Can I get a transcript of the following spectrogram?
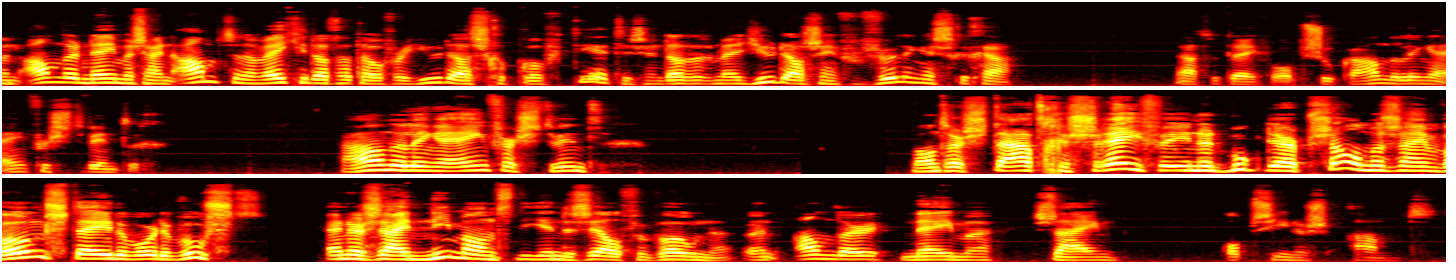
een ander nemen zijn ambt, dan weet je dat het over Judas geprofiteerd is en dat het met Judas in vervulling is gegaan. Laten we het even opzoeken. Handelingen 1 vers 20. Handelingen 1 vers 20. Want er staat geschreven in het boek der psalmen, zijn woonsteden worden woest. En er zijn niemand die in dezelfde wonen. Een ander nemen zijn opzienersambt.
